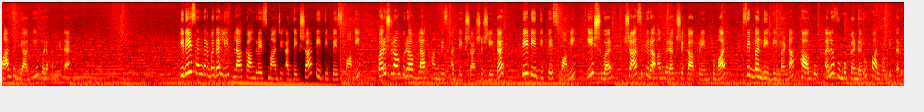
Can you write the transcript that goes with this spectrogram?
ಮಾದರಿಯಾಗಿ ಹೊರಹೊಮ್ಮಿದೆ. ಇದೇ ಸಂದರ್ಭದಲ್ಲಿ ಬ್ಲಾಕ್ ಕಾಂಗ್ರೆಸ್ ಮಾಜಿ ಅಧ್ಯಕ್ಷ ಟಿ ತಿಪ್ಪೇಸ್ವಾಮಿ, ಪರಶುರಾಂಪುರ ಬ್ಲಾಕ್ ಕಾಂಗ್ರೆಸ್ ಅಧ್ಯಕ್ಷ ಶಶಿಧರ್ ಪಿಡಿ ತಿಪ್ಪೇಸ್ವಾಮಿ, ಈಶ್ವರ್, ಶಾಸಕರ ಅಂಗರಕ್ಷಕ ಪ್ರೇಮ್ ಕುಮಾರ್ ಸಿಬ್ಬಂದಿ ಭೀಮಣ್ಣ ಹಾಗೂ ಹಲವು ಮುಖಂಡರು ಪಾಲ್ಗೊಂಡಿದ್ದರು.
